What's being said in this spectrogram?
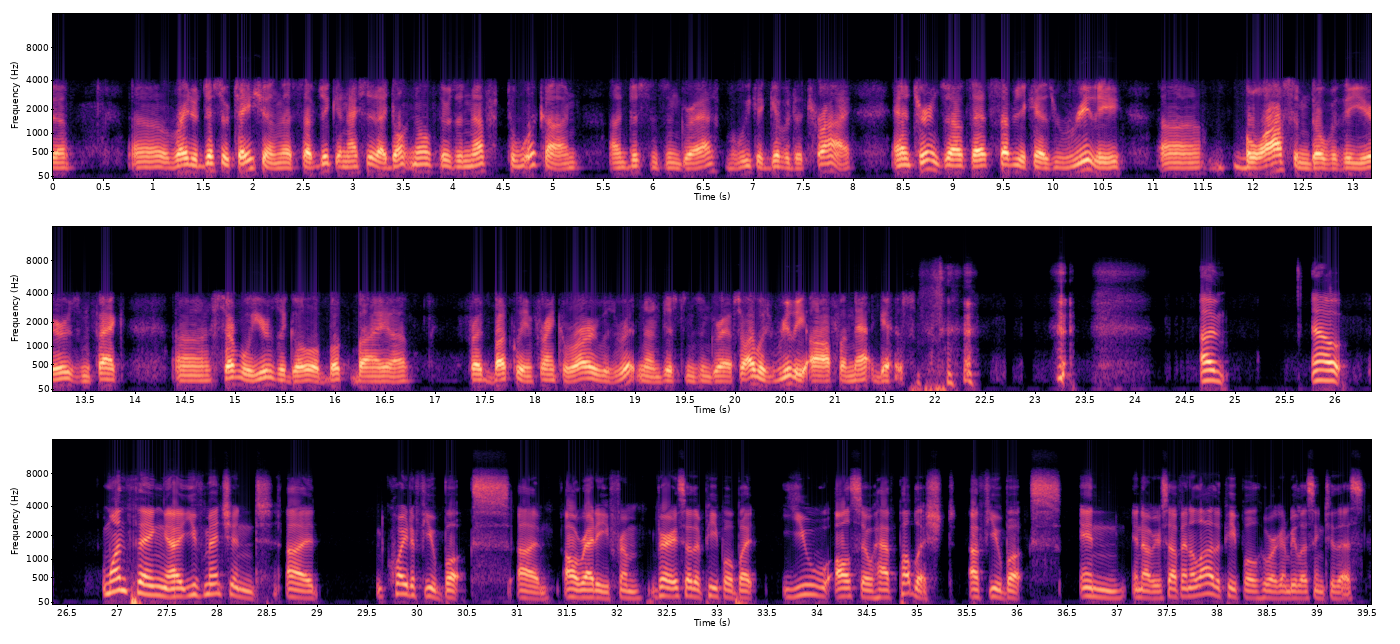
uh, write a dissertation on that subject, and I said I don't know if there's enough to work on on distance and graph, but we could give it a try. And it turns out that subject has really uh, blossomed over the years. In fact, uh, several years ago, a book by uh, Fred Buckley and Frank Harary was written on distance and graph. So I was really off on that guess. um, now, one thing uh, you've mentioned uh, quite a few books uh, already from various other people, but you also have published a few books in and of yourself, and a lot of the people who are going to be listening to this,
